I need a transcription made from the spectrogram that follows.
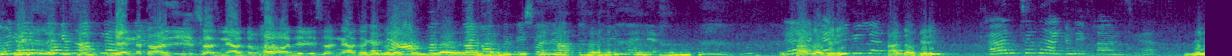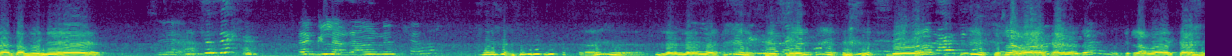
મને એમ છે કે સપનું બેન ને તો હજી વિશ્વાસ નહીં આવતો હજી વિશ્વાસ નહીં આવતો કે ગુલાબ જાંબુ તોય લાવે મારું વિશ્વાસ નહીં આવતો. નહીં, નહીં. ખાતો ખરી ખાતો ખરી ખાન છે ને આગળ ખાન છે ગુલાબ જાંબુ ને ગુલાબ નથી ખાવા. લે લે લે. ખુશી બે વાર કેટલા વાર ખાય હતા કેટલા વાર ખાય?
